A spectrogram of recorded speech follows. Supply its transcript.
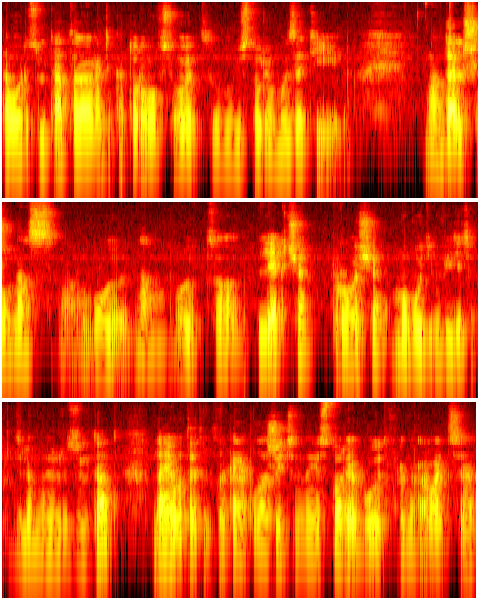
того результата, ради которого всю эту историю мы затеяли. А дальше у нас э, будет, нам будет э, легче, проще, мы будем видеть определенный результат, да, и вот эта такая положительная история будет формировать э,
